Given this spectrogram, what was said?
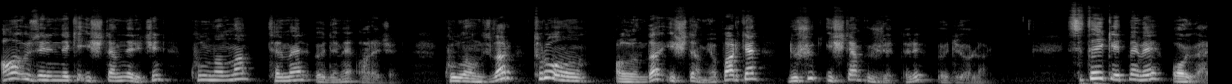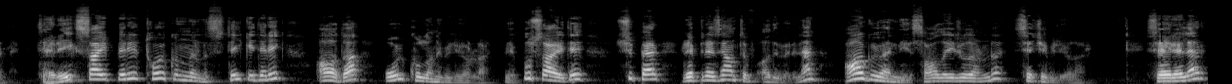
ağ üzerindeki işlemler için kullanılan temel ödeme aracı. Kullanıcılar Tron ağında işlem yaparken düşük işlem ücretleri ödüyorlar. Stake etme ve oy verme. TRX sahipleri tokenlarını stake ederek ağda oy kullanabiliyorlar ve bu sayede Super Representative adı verilen ağ güvenliği sağlayıcılarını da seçebiliyorlar. SR'ler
